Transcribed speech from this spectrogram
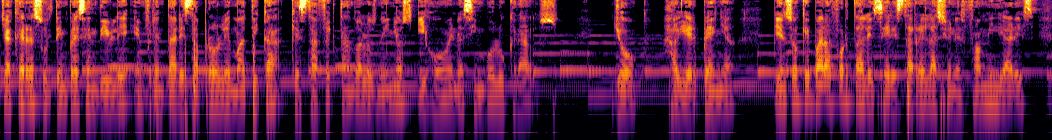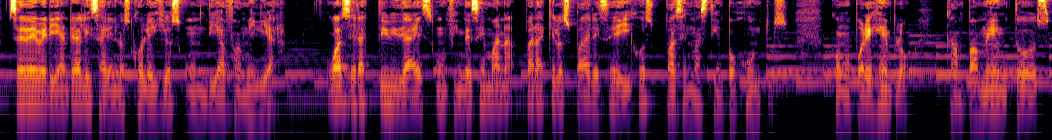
ya que resulta imprescindible enfrentar esta problemática que está afectando a los niños y jóvenes involucrados. Yo, Javier Peña, pienso que para fortalecer estas relaciones familiares se deberían realizar en los colegios un día familiar o hacer actividades un fin de semana para que los padres e hijos pasen más tiempo juntos, como por ejemplo campamentos,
